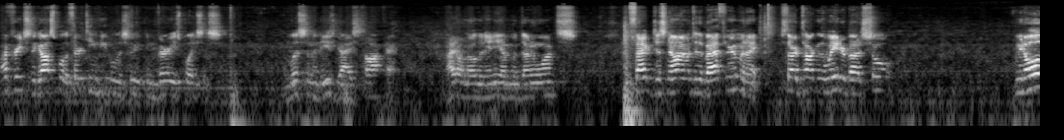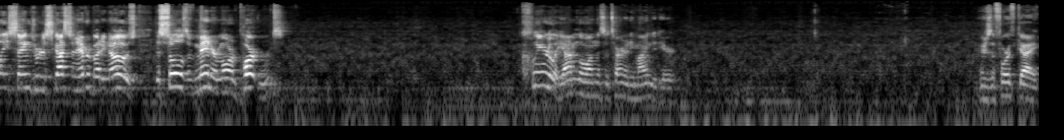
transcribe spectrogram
I've preached the gospel to 13 people this week in various places. And listen to these guys talk. I don't know that any of them have done it once. In fact, just now I went to the bathroom and I started talking to the waiter about his soul. I mean, all these things we're discussing, everybody knows the souls of men are more important. Clearly, I'm the one that's eternity minded here. There's the fourth guy.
